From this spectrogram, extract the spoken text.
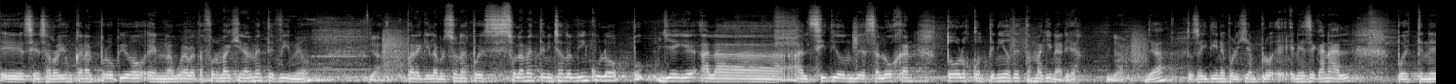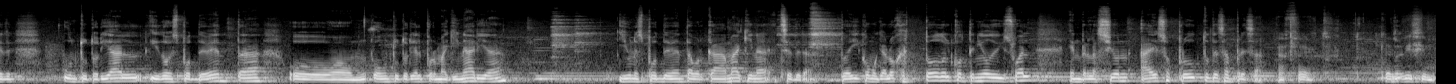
Eh, se desarrolla un canal propio en alguna plataforma que generalmente es Vimeo. Ya. Para que la persona después, solamente pinchando el vínculo, ¡pup! llegue a la, al sitio donde se alojan todos los contenidos de estas maquinarias. Ya. ¿Ya? Entonces ahí tienes, por ejemplo, en ese canal puedes tener un tutorial y dos spots de venta o, o un tutorial por maquinaria y un spot de venta por cada máquina, etcétera. Tú ahí como que alojas todo el contenido audiovisual en relación a esos productos de esa empresa. Perfecto. Clarísimo.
